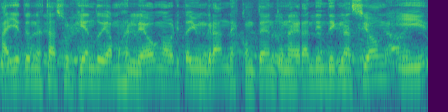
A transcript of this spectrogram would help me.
ahí es donde está surgiendo, digamos, en León ahorita hay un gran descontento, una gran indignación y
